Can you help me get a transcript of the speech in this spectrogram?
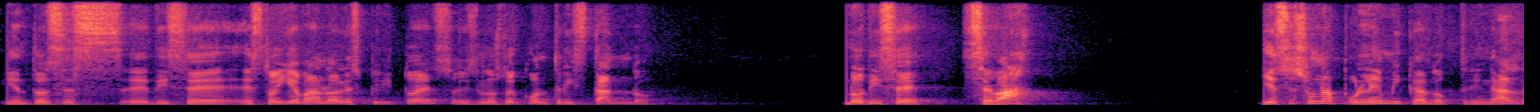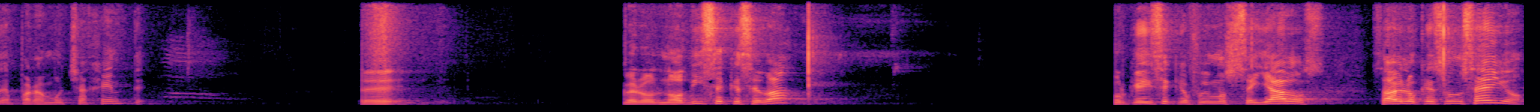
Y entonces eh, dice, estoy llevando al Espíritu a eso, lo estoy contristando. No dice, se va. Y esa es una polémica doctrinal para mucha gente. Eh, pero no dice que se va. Porque dice que fuimos sellados. ¿Sabe lo que es un sello?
